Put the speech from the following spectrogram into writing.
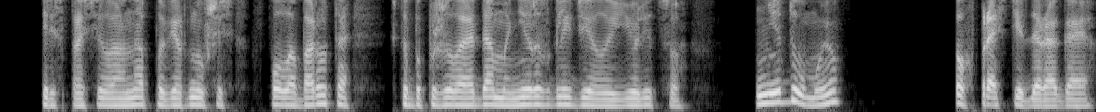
— переспросила она, повернувшись в полоборота, чтобы пожилая дама не разглядела ее лицо. «Не думаю». «Ох, прости, дорогая».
